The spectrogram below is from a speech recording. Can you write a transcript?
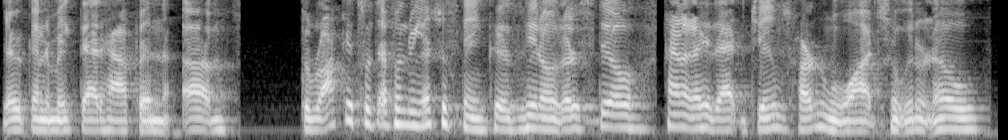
they're going to make that happen. Um, the Rockets will definitely be interesting because, you know, they're still kind of like that James Harden watch, and we don't know Mm-hmm.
